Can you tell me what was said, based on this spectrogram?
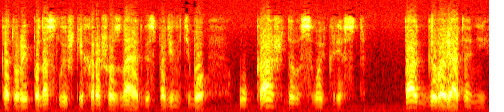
который понаслышке хорошо знает господина Тибо, у каждого свой крест. Так говорят они.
